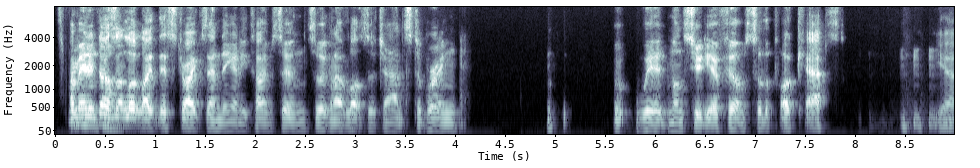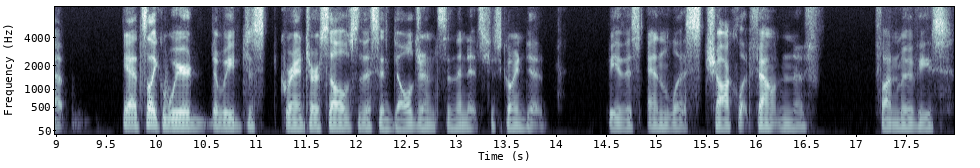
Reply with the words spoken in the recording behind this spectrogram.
It's I mean, it doesn't look like this strike's ending anytime soon, so we're gonna have lots of chance to bring weird non-studio films to the podcast. Yeah. Yeah, it's like weird that we just grant ourselves this indulgence and then it's just going to be this endless chocolate fountain of fun movies.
